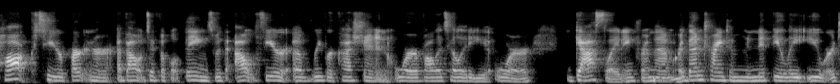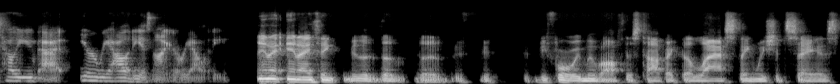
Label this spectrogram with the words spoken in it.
talk to your partner about difficult things without fear of repercussion or volatility or gaslighting from them or them trying to manipulate you or tell you that your reality is not your reality. And I, and I think the, the, the before we move off this topic, the last thing we should say is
